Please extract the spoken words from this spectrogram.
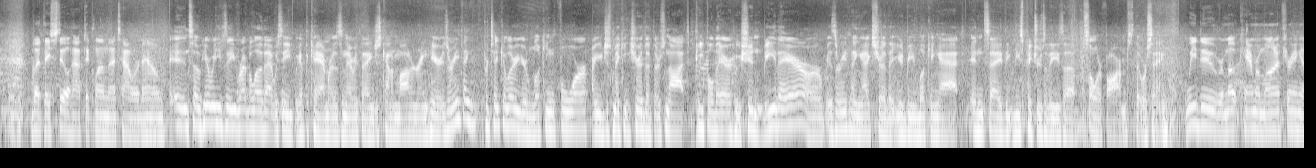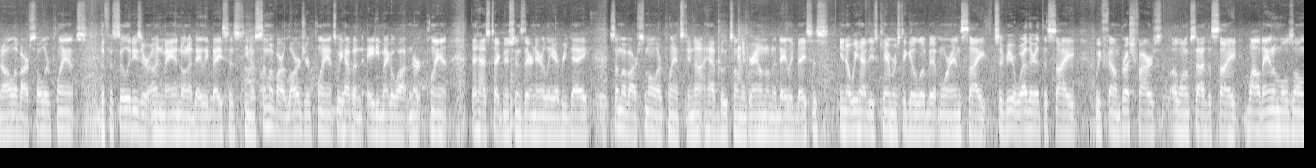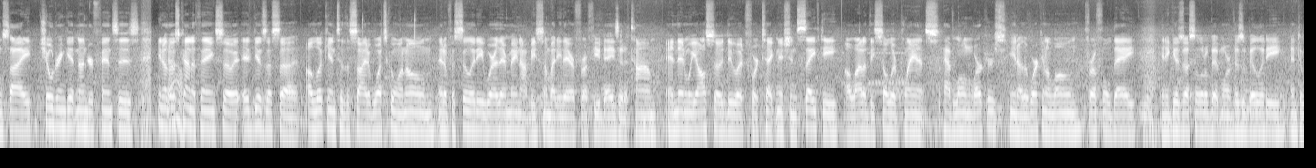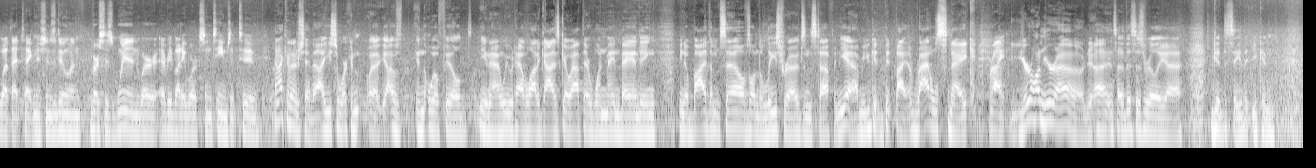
but they still have to climb that tower down. And so here we see right below that we see we got the cameras and everything, just kind of monitoring here. Is there anything particular you're looking for? Are you just making sure that there's not people there who shouldn't be there, or is there anything extra that you'd be looking at in say the, these pictures of these uh, solar farms that we're seeing? We do remote camera monitoring at all of our solar plants. The facilities are unmanned on a daily basis. You know, some of our larger plants, we have an 80 megawatt NERC plant that has technicians there nearly every day. Some of our smaller plants do not have boots on the ground on a daily basis. You know, we have these cameras to get a little bit more insight. Severe weather at the site, we found brush fires alongside the site, wild animals on site, children getting under fences, you know, those kind of things. So it, it gives us a, a look into the site of what's going on at a facility where there may not be somebody there for a few days at a time. And then we also do it for technician safety. A lot of these solar plants have lone workers, you know, they're working alone for a full day, and it gives us a little bit more visibility into what that technician's doing versus wind, where everybody works in teams of two. And I can understand that. I used to work in, uh, I was in the oil field, you know, we would have a lot of guys go out there one man banding, you know, by themselves on the lease roads and stuff. And yeah, I mean, you get bit by a rattlesnake. Right. You're on your own. Uh, and so this is really uh, good to see that you can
